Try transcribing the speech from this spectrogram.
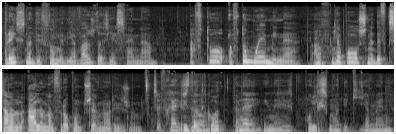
πριν συναντηθούμε διαβάζοντας για σένα, αυτό, αυτό μου έμεινε και από συνεντεύξεις άλλων, άλλων ανθρώπων που σε γνωρίζουν. Σε ευχαριστώ. Η δοτικότητα. Ναι, είναι πολύ σημαντική για μένα.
